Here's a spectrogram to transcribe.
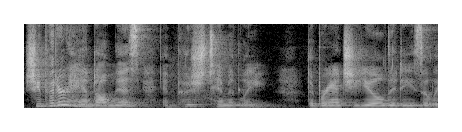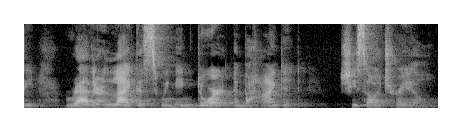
She put her hand on this and pushed timidly. The branch yielded easily, rather like a swinging door, and behind it she saw a trail,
